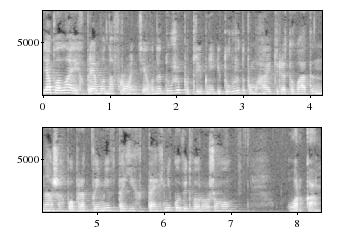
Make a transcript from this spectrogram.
Я плела їх прямо на фронті. Вони дуже потрібні і дуже допомагають рятувати наших побратимів та їх техніку від ворожого орка.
